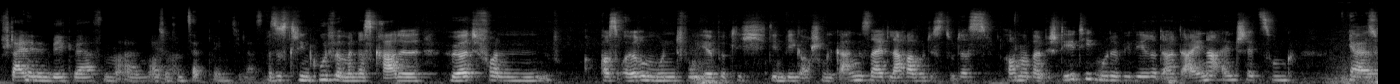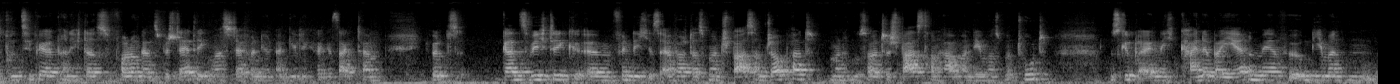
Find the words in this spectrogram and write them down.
Steine in den Weg werfen, ähm, aus dem Konzept bringen zu lassen. Also es klingt gut, wenn man das gerade hört von aus eurem Mund, wo ihr wirklich den Weg auch schon gegangen seid. Lara, würdest du das auch nochmal bestätigen oder wie wäre da deine Einschätzung? Ja, also prinzipiell kann ich das voll und ganz bestätigen, was Stefanie und Angelika gesagt haben. Ich würde ganz wichtig, äh, finde ich, ist einfach, dass man Spaß am Job hat. Man sollte Spaß dran haben an dem, was man tut. Es gibt eigentlich keine Barrieren mehr für irgendjemanden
